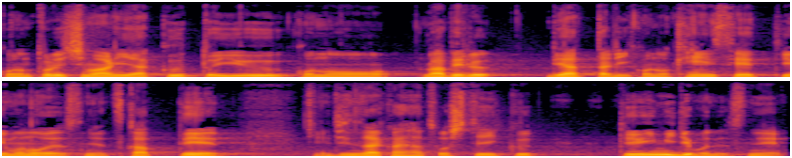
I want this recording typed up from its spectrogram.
この取締役というこのラベルであったり、この権威性っていうものをですね、使って人材開発をしていくっていう意味でもですね、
